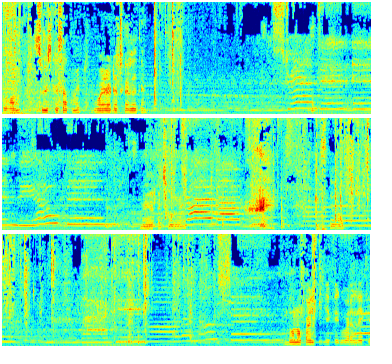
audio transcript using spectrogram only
तो हम स्विच के साथ में वायर अटैच कर देते हैं अटैच हो गए इसके बाद. दोनों फ़ाइल की एक एक वायर लेके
